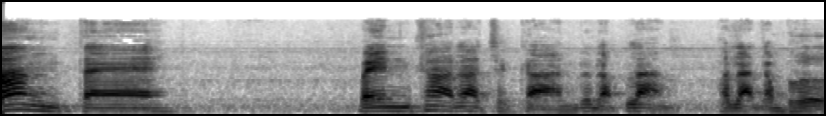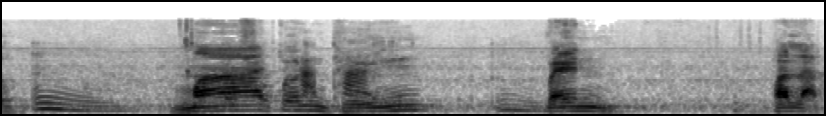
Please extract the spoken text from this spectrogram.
ตั้งแต่เป็นข้าราชการระดับล่างปลัดอำเภออืมมาจนถึงอืมเป็นปลัด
